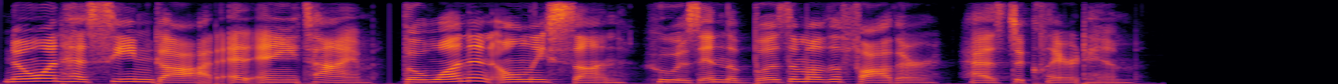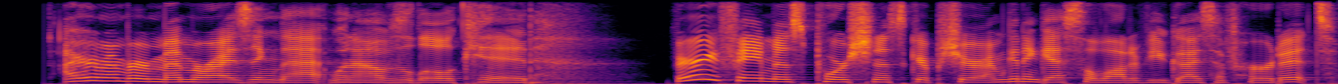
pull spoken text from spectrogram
No one has seen God at any time. The one and only Son, who is in the bosom of the Father, has declared him. I remember memorizing that when I was a little kid. Very famous portion of scripture. I'm going to guess a lot of you guys have heard it.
